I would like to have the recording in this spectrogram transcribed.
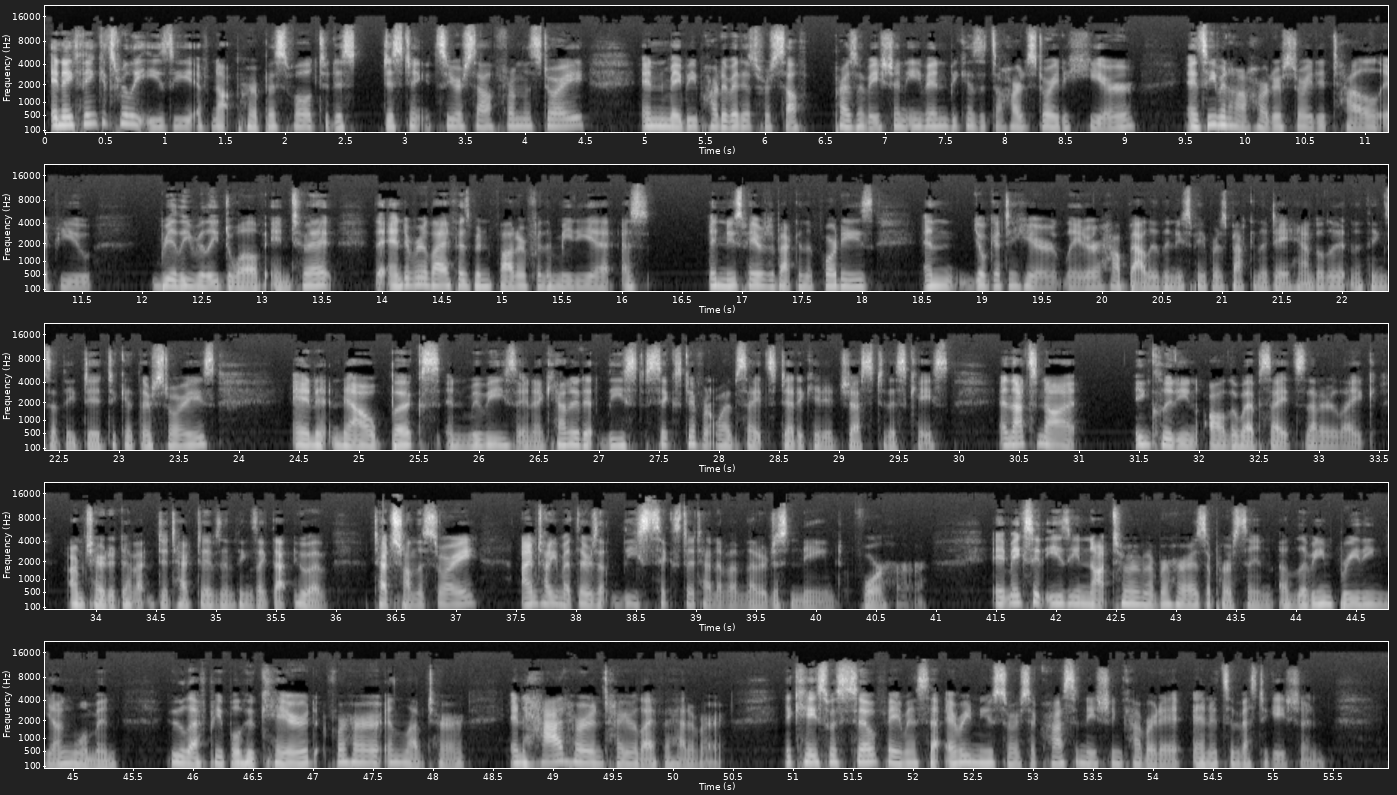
and I think it's really easy, if not purposeful, to dis- distance yourself from the story. And maybe part of it is for self preservation, even because it's a hard story to hear. And it's even a harder story to tell if you really, really delve into it. The end of her life has been fodder for the media as in newspapers back in the 40s and you'll get to hear later how badly the newspapers back in the day handled it and the things that they did to get their stories. And now books and movies, and I counted at least six different websites dedicated just to this case. And that's not including all the websites that are like armchair de- detectives and things like that who have touched on the story. I'm talking about there's at least six to 10 of them that are just named for her. It makes it easy not to remember her as a person, a living, breathing young woman who left people who cared for her and loved her and had her entire life ahead of her. The case was so famous that every news source across the nation covered it and its investigation.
